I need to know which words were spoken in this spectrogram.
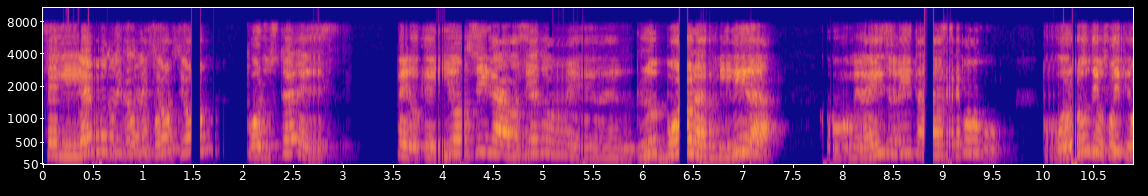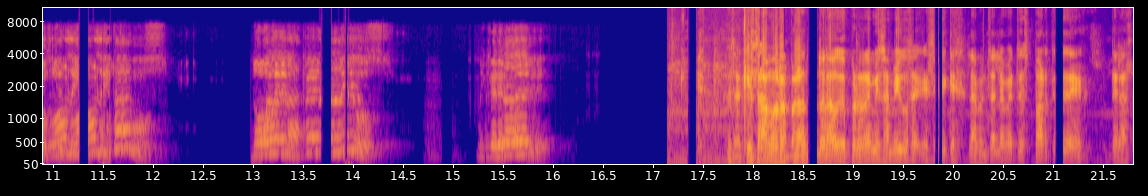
Seguiremos buscando la información por ustedes pero que yo siga haciéndome bolas mi vida, como me la hice ahorita hace poco, por un tipo que no necesitamos. No valen la pena, amigos. Mi querido David. Pues aquí estábamos reparando el audio, perdón mis amigos, hay que decir que lamentablemente es parte de, las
